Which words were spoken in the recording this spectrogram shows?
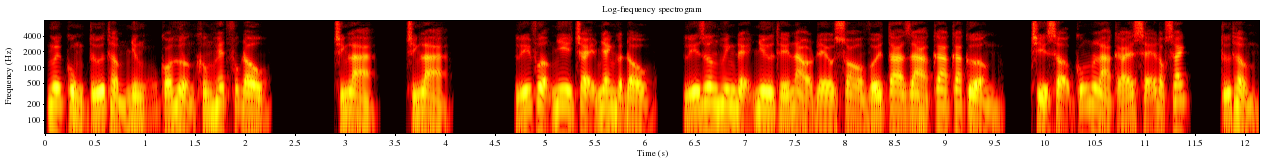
ngươi cùng tứ thẩm nhưng có hưởng không hết phúc đâu. Chính là, chính là, Lý Phượng Nhi chạy nhanh gật đầu, Lý Dương huynh đệ như thế nào đều so với ta ra ca ca cường, chỉ sợ cũng là cái sẽ đọc sách, tứ thẩm,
